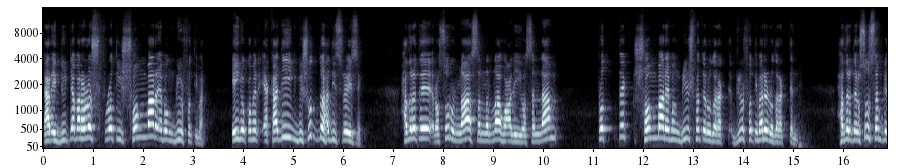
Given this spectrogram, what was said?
আর এই দুইটা বার হলো প্রতি সোমবার এবং বৃহস্পতিবার। এই রকমের একাধিক বিশুদ্ধ হাদিস রয়েছে। হাজরতে রসুল্লাহ সাল্লাহ আলী ওসাল্লাম প্রত্যেক সোমবার এবং বৃহস্পতি রোজা রাখতেন বৃহস্পতিবারে রোজা রাখতেন। হাজরত রসুলামকে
